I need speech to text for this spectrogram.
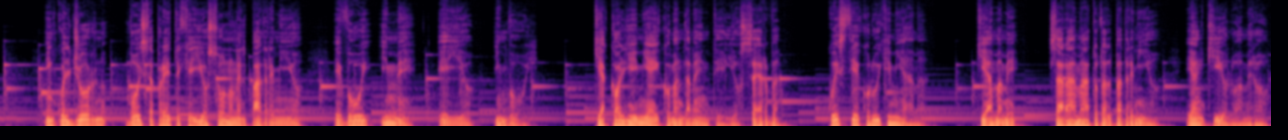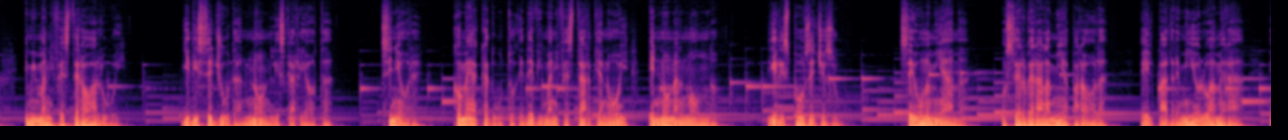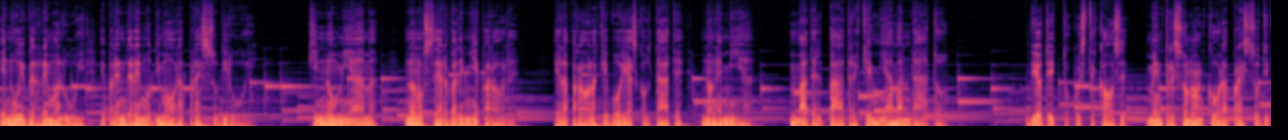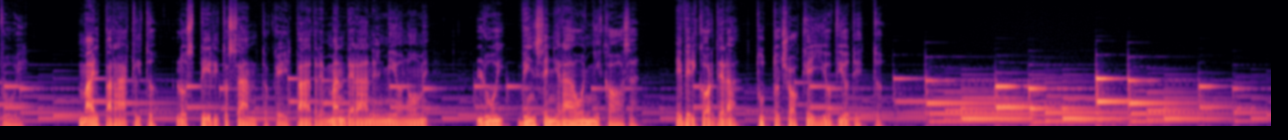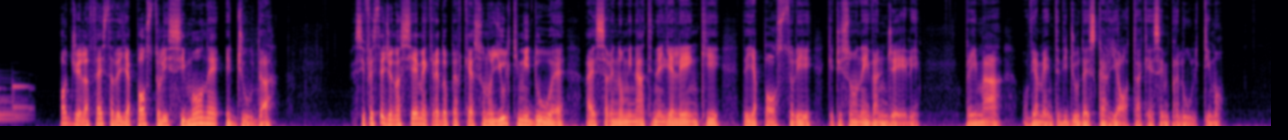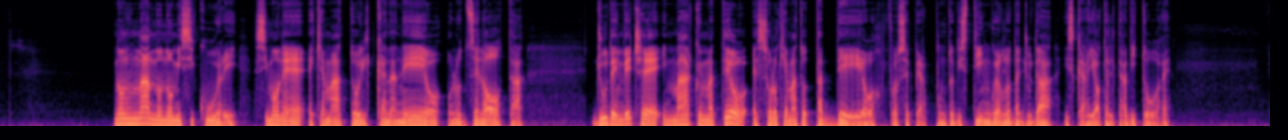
In quel giorno voi saprete che io sono nel Padre mio, e voi in me, e io in voi. Chi accoglie i miei comandamenti e li osserva, questi è colui che mi ama. Chi ama me sarà amato dal Padre mio, e anch'io lo amerò e mi manifesterò a lui. Gli disse Giuda, non l'Iscariota, Signore, com'è accaduto che devi manifestarti a noi e non al mondo? Gli rispose Gesù, Se uno mi ama, osserverà la mia parola, e il Padre mio lo amerà, e noi verremo a lui e prenderemo dimora presso di lui. Chi non mi ama non osserva le mie parole, e la parola che voi ascoltate non è mia, ma del Padre che mi ha mandato. Vi ho detto queste cose mentre sono ancora presso di voi, ma il Paraclito, lo Spirito Santo che il Padre manderà nel mio nome, lui vi insegnerà ogni cosa e vi ricorderà tutto ciò che io vi ho detto. Oggi è la festa degli apostoli Simone e Giuda. Si festeggiano assieme, credo, perché sono gli ultimi due a essere nominati negli elenchi degli apostoli che ci sono nei Vangeli. Prima, ovviamente, di Giuda Iscariota, che è sempre l'ultimo non hanno nomi sicuri. Simone è chiamato il Cananeo o lo Zelota. Giuda invece in Marco e Matteo è solo chiamato Taddeo, forse per appunto distinguerlo da Giuda Iscariota il traditore.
